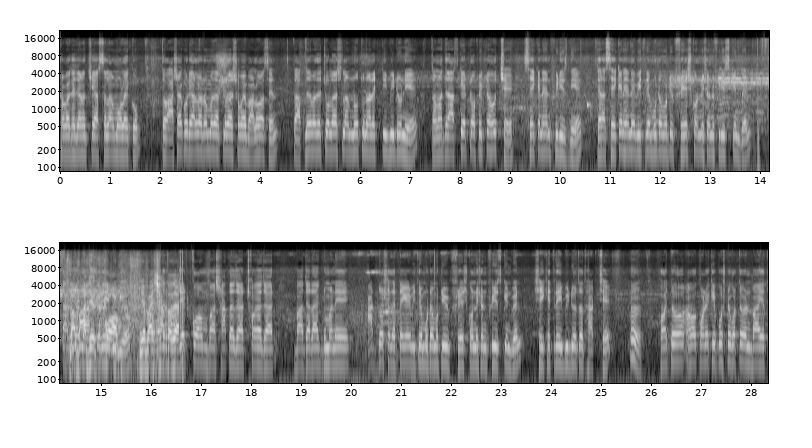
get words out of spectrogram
সবাইকে জানাচ্ছি আসসালামু আলাইকুম। তো আশা করি আল্লাহ রহমান আপনারা সবাই ভালো আছেন। তো আপনাদের মাঝে চলে আসলাম নতুন আরেকটি ভিডিও নিয়ে। তো আমাদের আজকের টপিকটা হচ্ছে সেকেন্ড হ্যান্ড ফ্রিজ নিয়ে। যারা সেকেন্ড হ্যান্ডের ভিতরে মোটামুটি ফ্রেশ কন্ডিশনের ফ্রিজ কিনবেন তাদের বা জন্য budget আজকের এই কম, ভিডিও যে ভাই যাদের 7,000 বাজেট কম বা সাত হাজার ছয় হাজার বা যারা একদম মানে আট দশ হাজার টাকার ভিতরে মোটামুটি ফ্রেশ কন্ডিশন ফ্রিজ কিনবেন সেই ক্ষেত্রে এই ভিডিওটা থাকছে। হ্যাঁ হয়তো আমাকে অনেকে প্রশ্ন করতে পারেন বা এত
